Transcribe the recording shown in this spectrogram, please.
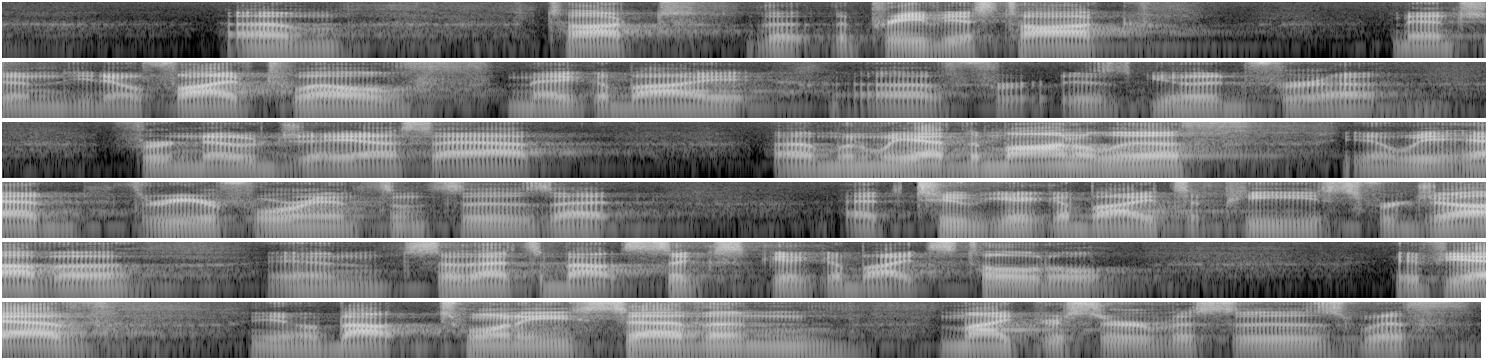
Um, talked, the, the previous talk mentioned, you know, 512 megabyte uh, for, is good for a for Node.js app. Um, when we had the monolith, you know, we had three or four instances at, at two gigabytes apiece for Java, and so that's about six gigabytes total. If you have, you know, about 27 microservices with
